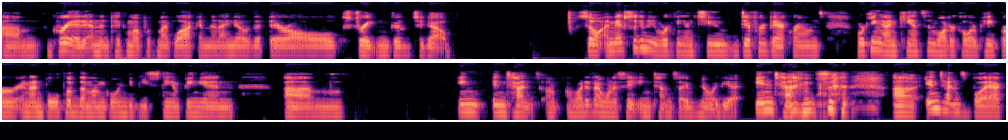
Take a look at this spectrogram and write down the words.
um, grid and then pick them up with my block and then I know that they're all straight and good to go. So I'm actually going to be working on two different backgrounds, working on Canson watercolor paper, and on both of them I'm going to be stamping in um, in, intense. Oh, why did I want to say intense? I have no idea. Intense, uh, intense black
